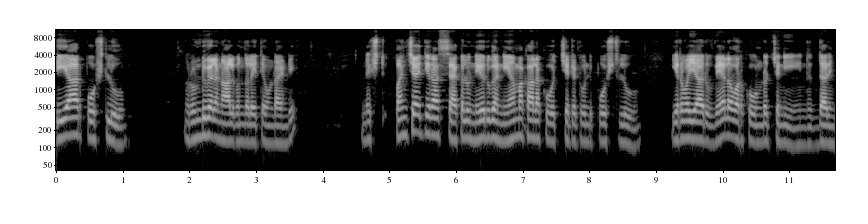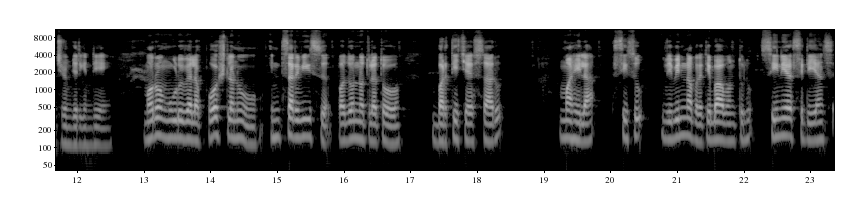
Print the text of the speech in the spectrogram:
డిఆర్ పోస్టులు రెండు వేల నాలుగు వందలు అయితే ఉన్నాయండి. నెక్స్ట్ పంచాయతీరాజ్ శాఖలు నేరుగా నియామకాలకు వచ్చేటటువంటి పోస్టులు ఇరవై ఆరు వేల వరకు ఉండొచ్చని నిర్ధారించడం జరిగింది. మరో మూడు వేల పోస్టులను ఇన్ సర్వీస్ పదోన్నతులతో భర్తీ చేస్తారు. మహిళ శిశు విభిన్న ప్రతిభావంతులు సీనియర్ సిటిజన్స్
